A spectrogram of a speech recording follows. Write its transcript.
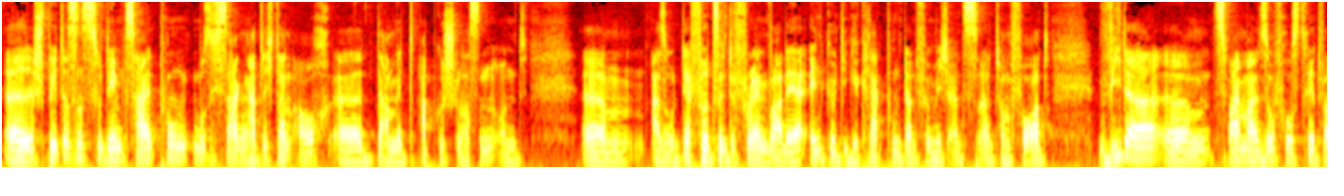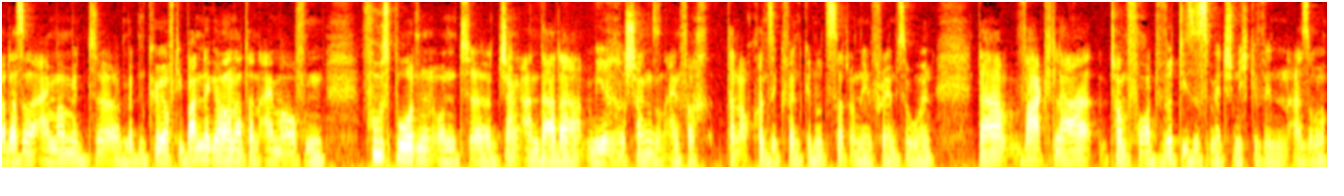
äh, spätestens zu dem Zeitpunkt, muss ich sagen, hatte ich dann auch äh, damit abgeschlossen und ähm, also der 14. Frame war der endgültige Knackpunkt dann für mich, als äh, Tom Ford wieder ähm, zweimal so frustriert war, dass er einmal mit, äh, mit dem Kö auf die Bande gehauen hat, dann einmal auf den Fußboden und äh, Jang Andada mehrere Chancen einfach dann auch konsequent genutzt hat, um den Frame zu holen. Da war klar, Tom Ford wird dieses Match nicht gewinnen. Also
